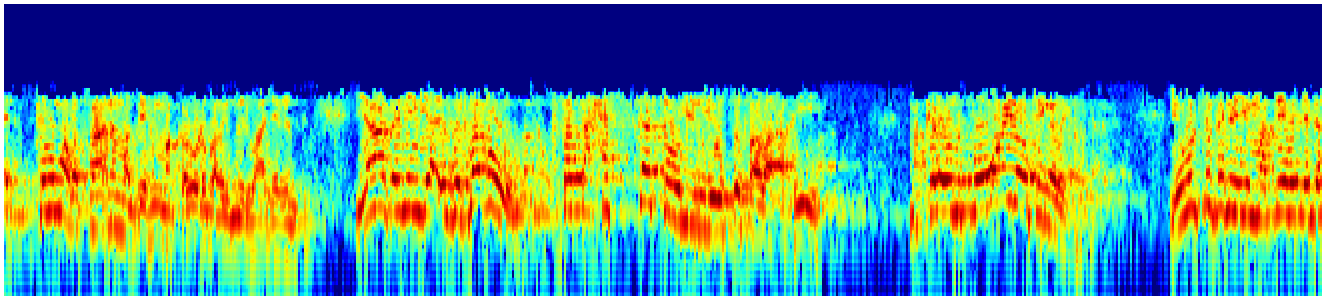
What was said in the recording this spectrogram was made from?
ഏറ്റവും അവസാനം അദ്ദേഹം മക്കളോട് പറയുന്ന ഒരു വാചകമുണ്ട്. യാ بني يا ഫതഹസ്സസു മിൻ من يوسف മക്കളെ ഒന്ന് പോയി നോക്കി നിങ്ങൾ യൂസുഫിനെയും അദ്ദേഹത്തിന്റെ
